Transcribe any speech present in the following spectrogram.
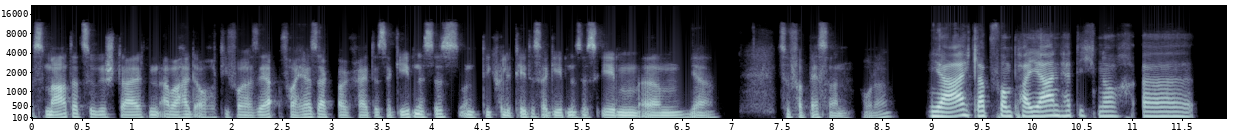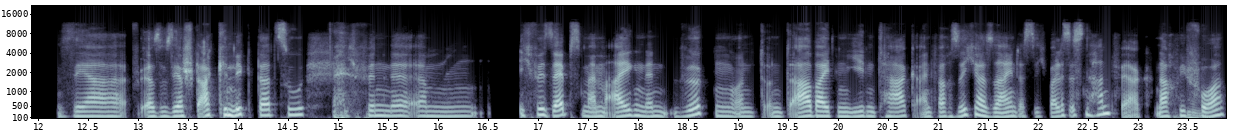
smarter zu gestalten, aber halt auch die Vorhersagbarkeit des Ergebnisses und die Qualität des Ergebnisses eben ähm, ja, zu verbessern, oder? Ja, ich glaube, vor ein paar Jahren hätte ich noch äh, sehr, also sehr stark genickt dazu. Ich finde, ähm, ich will selbst meinem eigenen Wirken und, und Arbeiten jeden Tag einfach sicher sein, dass ich, weil es ist ein Handwerk nach wie mhm. vor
